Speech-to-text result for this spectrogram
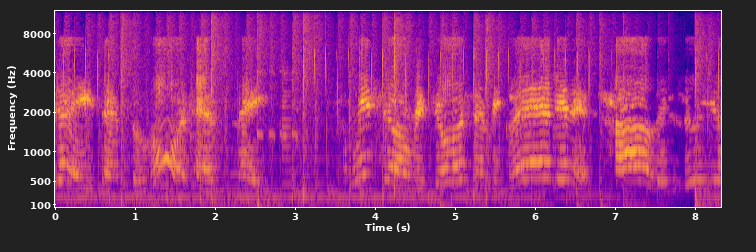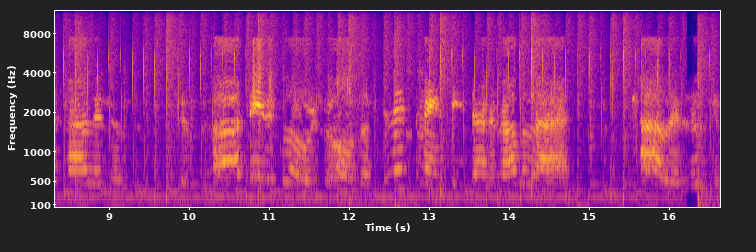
day that the Lord has made. We shall rejoice and be glad in it. Hallelujah, hallelujah. To God be the glory for all the good things he's done in our lives. Hallelujah,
